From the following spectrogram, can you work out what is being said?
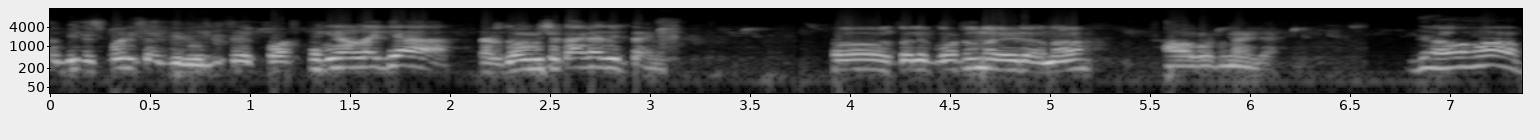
তো বিদেশ পরীক্ষা দিব বিদেশ কষ্ট কিনা লাগিয়া তার জমি সে টাকা দিতাম ও তাহলে ঘটনা এটা না? আমার ঘটনা এটা দেহ হাব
